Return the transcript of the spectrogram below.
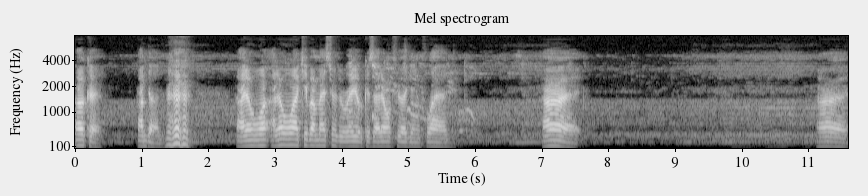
okay, I'm done. I don't want I don't want to keep on messing with the radio because I don't feel like getting flagged. All right. All right.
